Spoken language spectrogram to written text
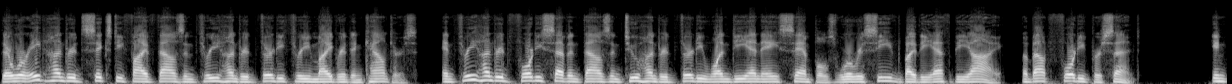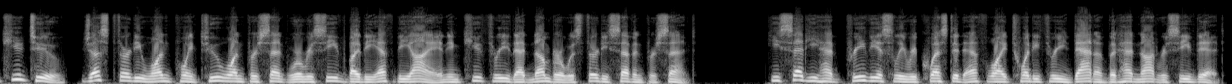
there were 865,333 migrant encounters, and 347,231 DNA samples were received by the FBI, about 40%. In Q2, just 31.21% were received by the FBI and in Q3 that number was 37%. He said he had previously requested FY23 data but had not received it.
